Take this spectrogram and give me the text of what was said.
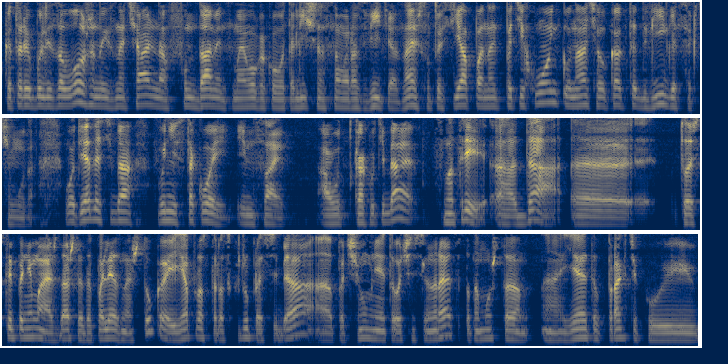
которые были заложены изначально в фундамент моего какого-то личностного развития, знаешь, ну, то есть я потихоньку начал как-то двигаться к чему-то. Вот я для себя вынес такой инсайт. А вот как у тебя? Смотри, э, да, э, то есть ты понимаешь, да, что это полезная штука, и я просто расскажу про себя, а, почему мне это очень сильно нравится, потому что а, я эту практику и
